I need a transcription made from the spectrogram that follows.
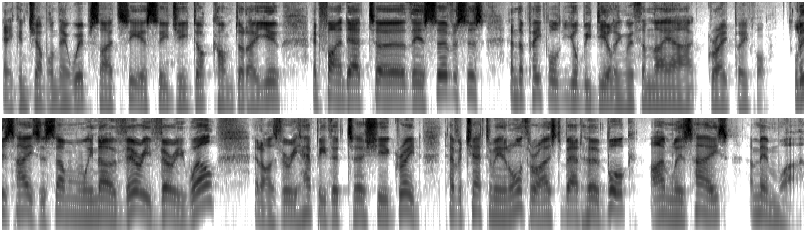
and you can jump on their website cscg.com.au and find out uh, their services and the people you'll be dealing with, and they are great people. Liz Hayes is someone we know very, very well, and I was very happy that uh, she agreed to have a chat to me and authorised about her book, I'm Liz Hayes, a memoir.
